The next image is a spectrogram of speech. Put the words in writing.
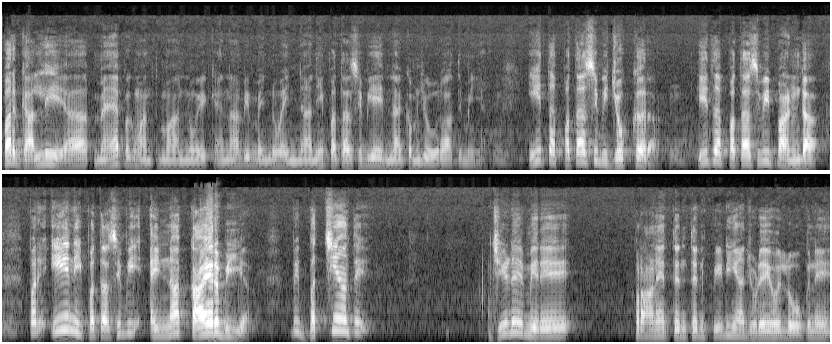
ਪਰ ਗੱਲ ਇਹ ਆ, ਮੈਂ ਭਗਵੰਤ ਮਾਨ ਨੂੰ ਇਹ ਕਹਿਣਾ ਵੀ ਮੈਨੂੰ ਇੰਨਾ ਨਹੀਂ ਪਤਾ ਸੀ ਵੀ ਇਹ ਇੰਨਾ ਕਮਜ਼ੋਰ ਆਦਮੀ ਆ। ਇਹ ਤਾਂ ਪਤਾ ਸੀ ਵੀ ਜੋਕਰ ਆ, ਇਹ ਤਾਂ ਪਤਾ ਸੀ ਵੀ ਭੰਡ ਆ, ਪਰ ਇਹ ਨਹੀਂ ਪਤਾ ਸੀ ਵੀ ਇੰਨਾ ਕਾਇਰ ਵੀ ਆ, ਵੀ ਬੱਚਿਆਂ ਤੇ ਜਿਹੜੇ ਮੇਰੇ ਪੁਰਾਣੇ ਤਿੰਨ ਤਿੰਨ ਪੀੜ੍ਹੀਆਂ ਜੁੜੇ ਹੋਏ ਲੋਕ ਨੇ,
